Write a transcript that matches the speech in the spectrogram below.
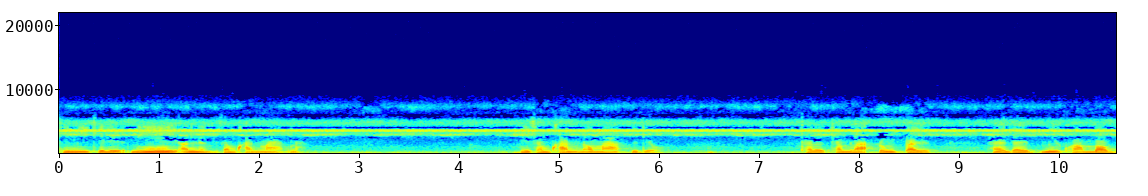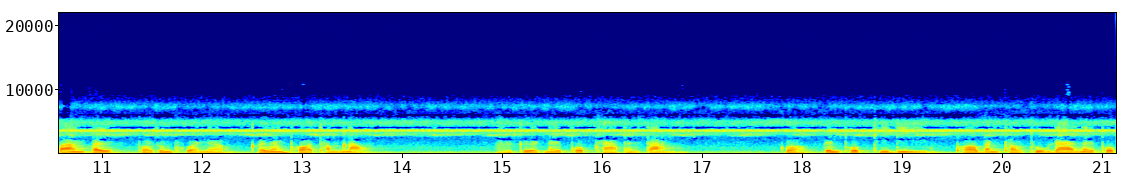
ที่มีกิเลสนี่อันหนึ่งสำคัญมากนะนี่สำคัญเอามากทีเดียว ถ้าเราชำระลงไปให้ได้มีความเบาบางไป พอสมควรแล้ว ก็ยังพอทำเนาเกิดในภพชาติต่าง ก็เป็นภพที่ดี พอบรรเทาทุกข์ได้ในภพ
